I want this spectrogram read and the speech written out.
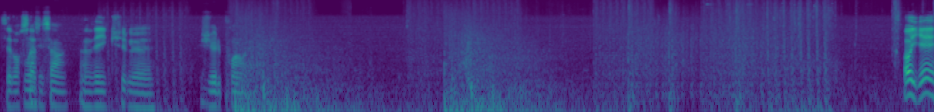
C'est pour ça. Ouais, c'est ça. hein. Un véhicule. euh, J'ai eu le point. ouais. Oh yeah!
